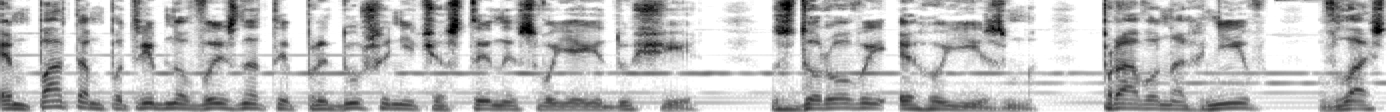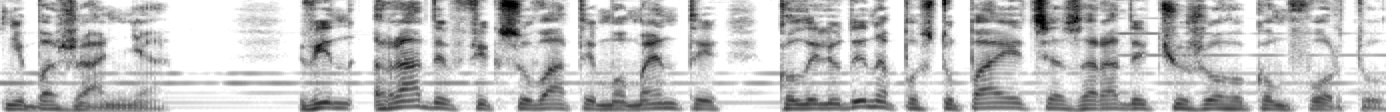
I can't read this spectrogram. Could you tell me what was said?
Емпатам потрібно визнати придушені частини своєї душі, здоровий егоїзм, право на гнів, власні бажання. Він радив фіксувати моменти, коли людина поступається заради чужого комфорту,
